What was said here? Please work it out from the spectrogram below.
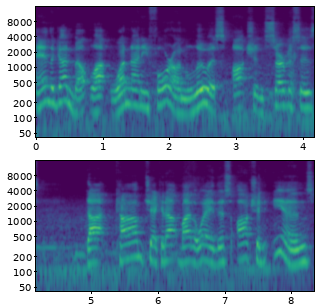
and the gun belt. Lot 194 on LewisAuctionServices.com. Check it out. By the way, this auction ends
